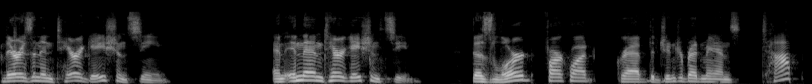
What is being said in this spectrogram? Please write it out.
there is an interrogation scene. And in that interrogation scene, does Lord Farquaad grab the gingerbread man's top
